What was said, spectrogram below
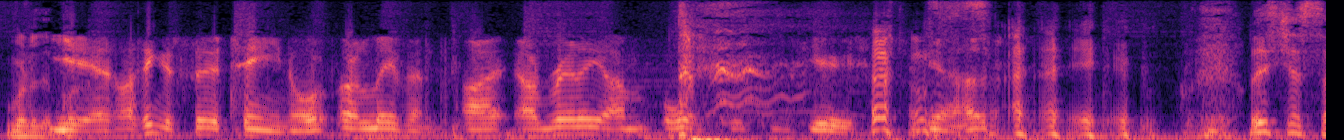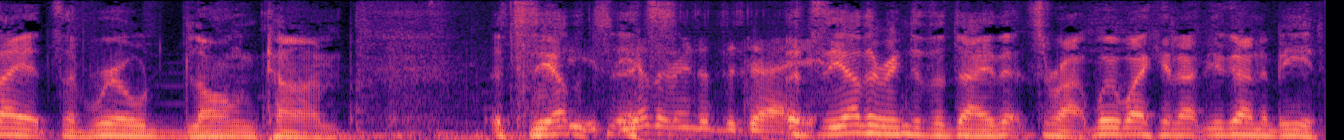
What is it? Yeah, I think it's 13 or, or 11. I, I really, I'm always get confused. Yeah, Let's just say it's a real long time. It's the other. it's the other end of the day. It's the other end of the day. That's right. We're waking up. You're going to bed.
